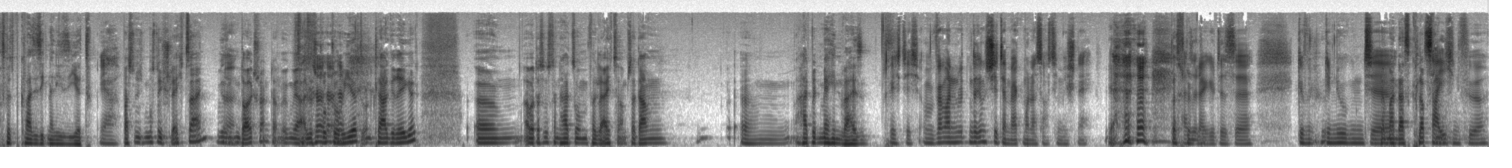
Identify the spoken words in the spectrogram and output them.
Es wird quasi signalisiert. Ja. Was nicht, muss nicht schlecht sein. Wir Ja. sind in Deutschland, da haben irgendwie alles strukturiert und klar geregelt. Ähm, aber das ist dann halt so im Vergleich zu Amsterdam ähm, halt mit mehr Hinweisen. Richtig. Und wenn man mittendrin steht, dann merkt man das auch ziemlich schnell. Ja, das stimmt. Also da gibt es äh, ge genügend äh, Wenn man das Klopfen- Zeichen für.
